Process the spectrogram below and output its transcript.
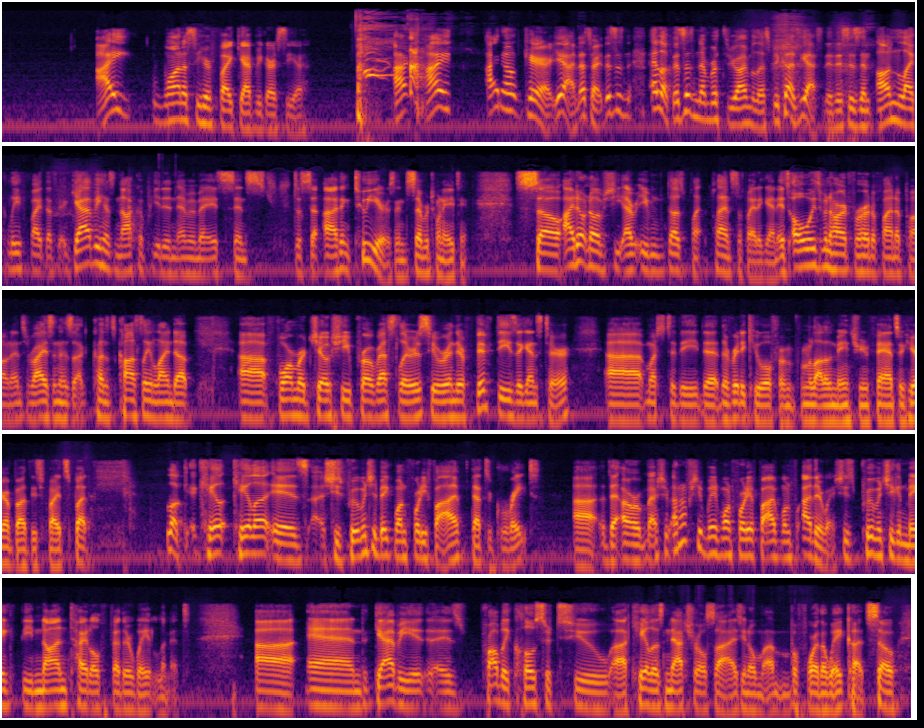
I want to see her fight Gabi Garcia. I, I I don't care. Yeah, that's right. This is and look, this is number three on the list because yes, this is an unlikely fight. That Gabi has not competed in MMA since December, I think two years in December 2018. So I don't know if she ever even does plan, plans to fight again. It's always been hard for her to find opponents. Rizin has uh, constantly lined up uh, former Joshi pro wrestlers who were in their 50s against her, uh, much to the, the, the ridicule from from a lot of the mainstream fans who hear about these fights. But look, Kayla, Kayla is uh, she's proven she make 145. That's great. Uh, that, or actually, I don't know if she made 145. One, either way, she's proven she can make the non-title featherweight limit. Uh, and Gabi is probably closer to uh, Kayla's natural size, you know, before the weight cut. So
